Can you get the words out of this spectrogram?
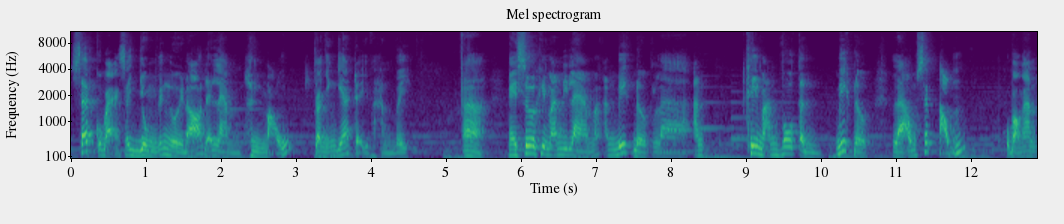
sếp của bạn sẽ dùng cái người đó để làm hình mẫu cho những giá trị và hành vi. À ngày xưa khi mà anh đi làm á, anh biết được là anh, khi mà anh vô tình biết được là ông sếp tổng của bọn anh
